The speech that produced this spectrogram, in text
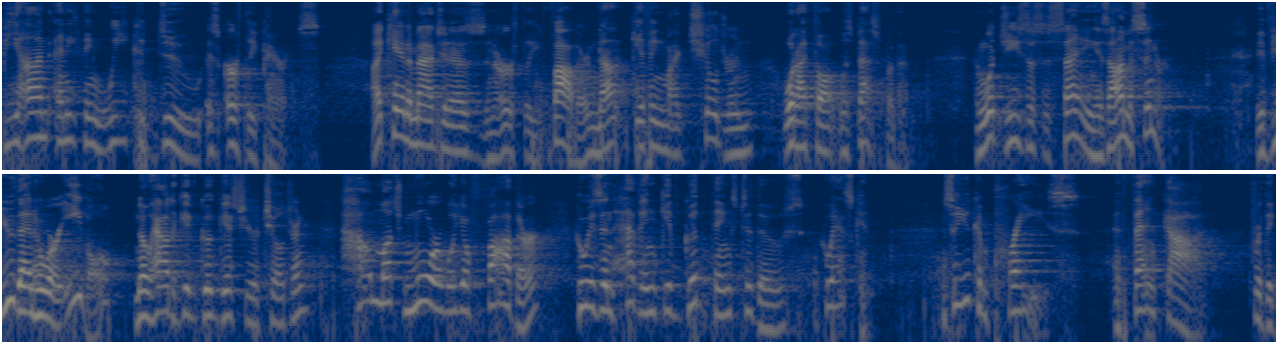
beyond anything we could do as earthly parents. I can't imagine as an earthly father not giving my children what I thought was best for them. And what Jesus is saying is, I'm a sinner. If you then, who are evil, know how to give good gifts to your children, how much more will your Father who is in heaven give good things to those who ask him? And so you can praise and thank God for the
